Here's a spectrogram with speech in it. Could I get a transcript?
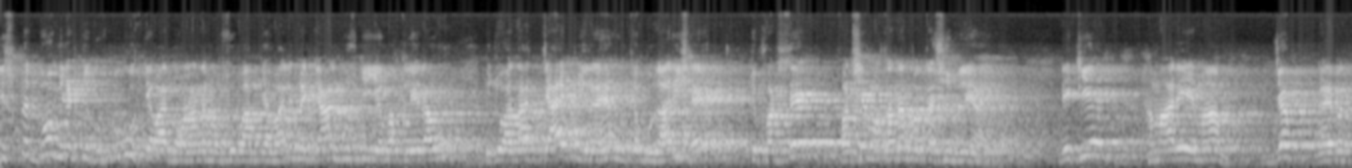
इस पर दो मिनट की गुफ्तु उसके बाद मौलाना मसूब आपके हवाले मैं जानबूझ के ये वक्त ले रहा हूँ कि जो आज़ाद चाय पी रहे हैं, उनसे गुजारिश है कि फरसे फर्श मसदत पर तशीफ ले आएँ। देखिए, हमारे इमाम जब गैबत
